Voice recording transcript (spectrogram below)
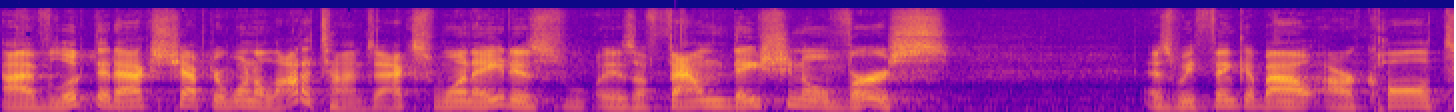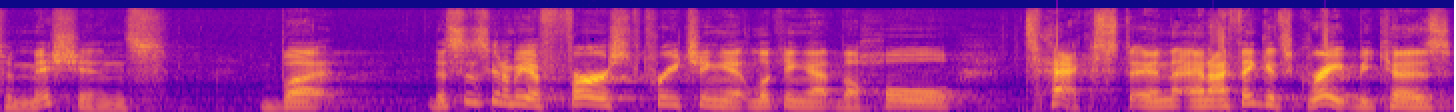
I've looked at Acts chapter 1 a lot of times. Acts 1 8 is, is a foundational verse as we think about our call to missions. But this is going to be a first preaching it, looking at the whole text. And, and I think it's great because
